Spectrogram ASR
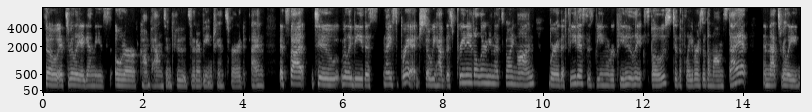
So it's really, again, these odor compounds in foods that are being transferred. And it's thought to really be this nice bridge. So we have this prenatal learning that's going on where the fetus is being repeatedly exposed to the flavors of the mom's diet. And that's really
